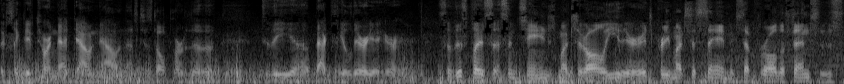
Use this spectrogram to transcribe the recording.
looks like they've torn that down now and that's just all part of the to the uh, backfield area here. So this place hasn't changed much at all either. It's pretty much the same except for all the fences.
